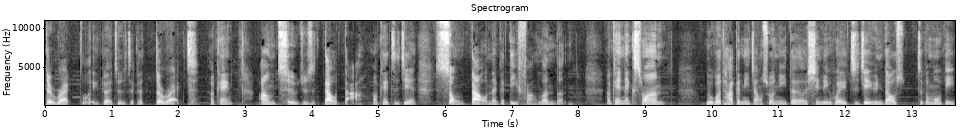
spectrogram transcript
directly，对，就是这个 direct，OK，onto 就是到达，OK，直接送到那个地方 London，OK，next one，如果他跟你讲说你的行李会直接运到这个目的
